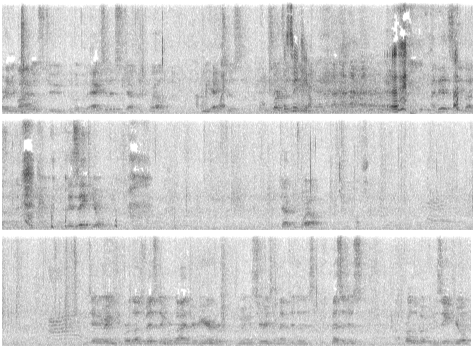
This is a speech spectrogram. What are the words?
Turn in your Bibles to the book of Exodus, chapter 12. I mean, Exodus. It starts Ezekiel. I did see last night. Ezekiel, chapter 12. Continuing, for those visiting, we're glad you're here. We're doing a series of messages, messages uh, from the book of Ezekiel.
